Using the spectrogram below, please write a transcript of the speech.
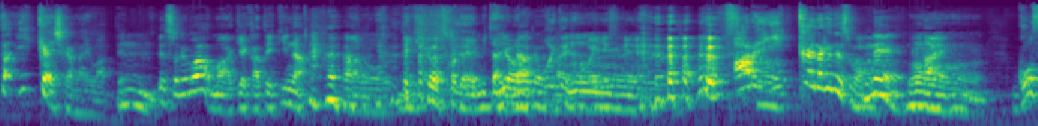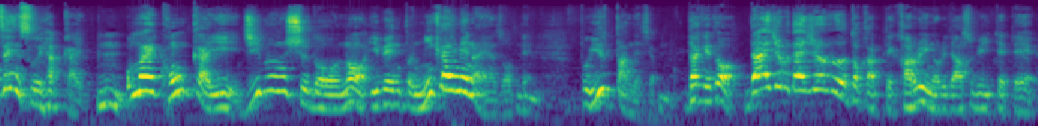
た1回しかないわって、うん。でそれはまあ外科的な あの出来事でみたいな。も置いといた方がいいですね。あれ1回だけですもん。ねうんはい。五千数百回、うん。お前今回自分主導のイベント2回目なんやぞって、うん。僕言ったんですよ、だけど「大丈夫大丈夫」とかって軽いノリで遊び行ってて、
